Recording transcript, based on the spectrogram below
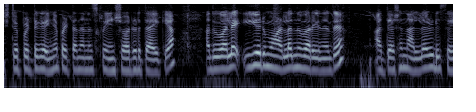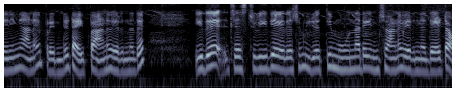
ഇഷ്ടപ്പെട്ട് കഴിഞ്ഞാൽ പെട്ടെന്ന് തന്നെ സ്ക്രീൻഷോട്ട് എടുത്ത് അയക്കുക അതുപോലെ ഈ ഒരു മോഡൽ എന്ന് പറയുന്നത് അത്യാവശ്യം നല്ലൊരു ഡിസൈനിങ് ആണ്. പ്രിന്റ് ടൈപ്പാണ് വരുന്നത്. ഇത് ചെസ്റ്റ് വീതി ഏകദേശം ഇരുപത്തി മൂന്നര ഇഞ്ചാണ് വരുന്നത് കേട്ടോ.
